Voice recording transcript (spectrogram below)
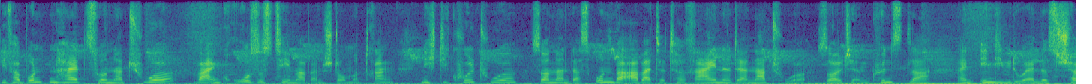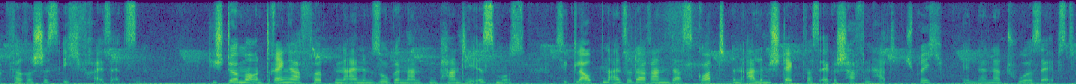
Die Verbundenheit zur Natur war ein großes Thema beim Sturm und Drang. Nicht die Kultur, sondern das unbearbeitete Reine der Natur sollte im Künstler ein individuelles, schöpferisches Ich freisetzen. Die Stürmer und Dränger folgten einem sogenannten Pantheismus. Sie glaubten also daran, dass Gott in allem steckt, was er geschaffen hat, sprich in der Natur selbst.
